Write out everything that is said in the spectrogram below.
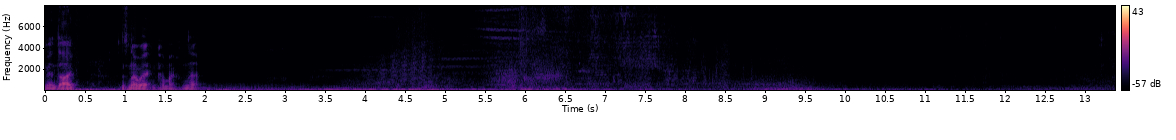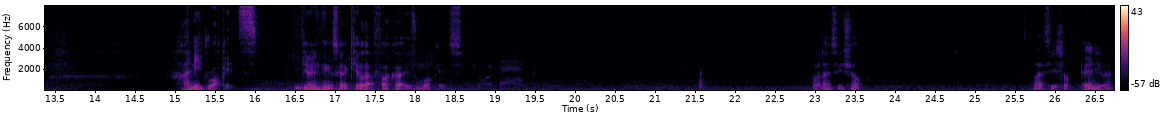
gonna die. There's no way I can come back from that. Need rockets. The only thing that's going to kill that fucker is rockets. But I don't see a shop. I don't see a shop anywhere.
